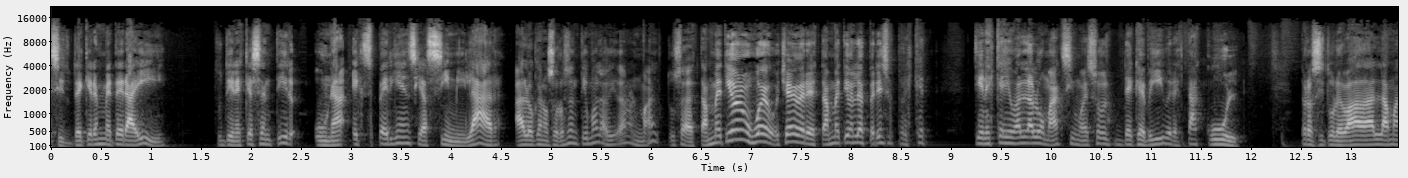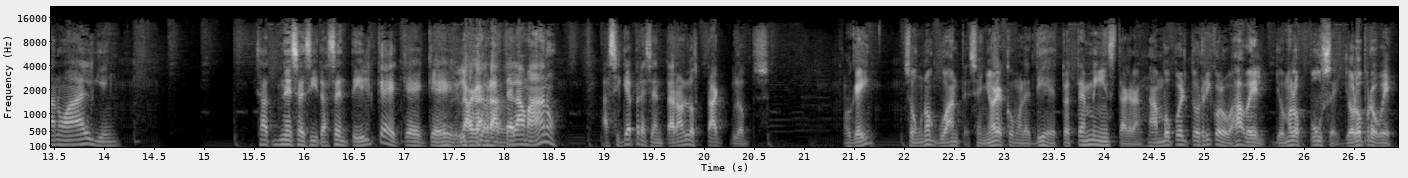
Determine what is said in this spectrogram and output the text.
si tú te quieres meter ahí, tú tienes que sentir una experiencia similar a lo que nosotros sentimos en la vida normal. Tú sabes, estás metido en un juego, chévere, estás metido en la experiencia, pero es que tienes que llevarla a lo máximo. Eso de que vibre está cool. Pero si tú le vas a dar la mano a alguien, o sea, necesitas sentir que, que, que le agarraste la mano. Así que presentaron los Tag Gloves. ¿Ok? Son unos guantes. Señores, como les dije, esto está en mi Instagram. Jambo Puerto Rico lo vas a ver. Yo me los puse, yo lo probé.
